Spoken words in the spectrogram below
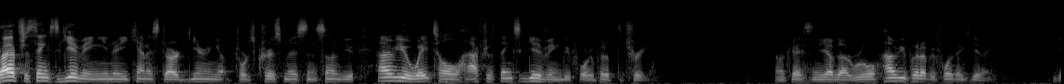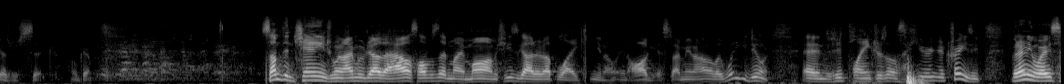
right after Thanksgiving, you know, you kind of start gearing up towards Christmas. And some of you, how many of you wait till after Thanksgiving before we put up the tree? Okay, so you have that rule. How many of you put up before Thanksgiving? You guys are sick. Okay. Something changed when I moved out of the house. All of a sudden, my mom, she's got it up like, you know, in August. I mean, I was like, what are you doing? And she's playing Christmas. I was like, you're, you're crazy. But, anyways,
